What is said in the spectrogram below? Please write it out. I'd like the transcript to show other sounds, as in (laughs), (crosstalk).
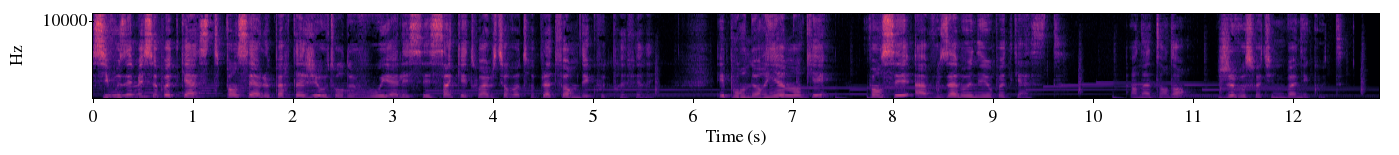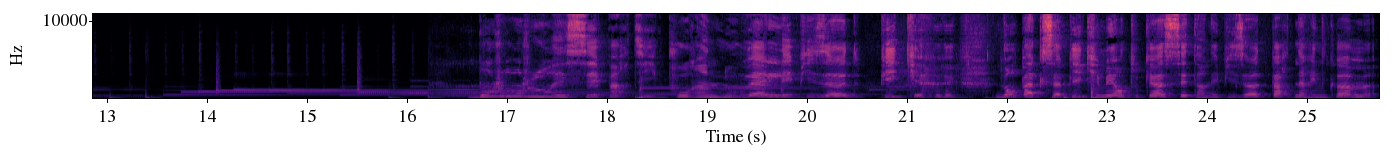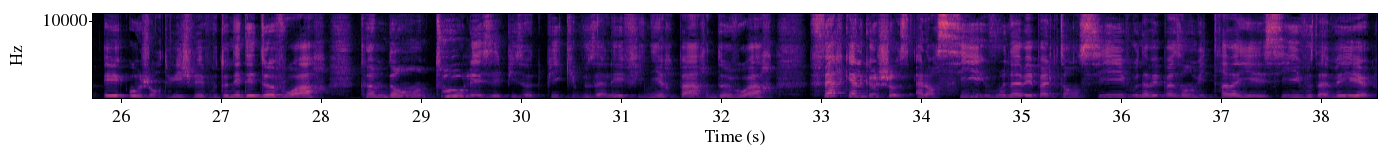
Si vous aimez ce podcast, pensez à le partager autour de vous et à laisser 5 étoiles sur votre plateforme d'écoute préférée. Et pour ne rien manquer, pensez à vous abonner au podcast. En attendant, je vous souhaite une bonne écoute. Bonjour, bonjour et c'est parti pour un nouvel épisode (laughs) non pas que ça pique, mais en tout cas c'est un épisode Partner Income et aujourd'hui je vais vous donner des devoirs. Comme dans tous les épisodes pique, vous allez finir par devoir faire quelque chose. Alors si vous n'avez pas le temps, si vous n'avez pas envie de travailler, si vous avez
